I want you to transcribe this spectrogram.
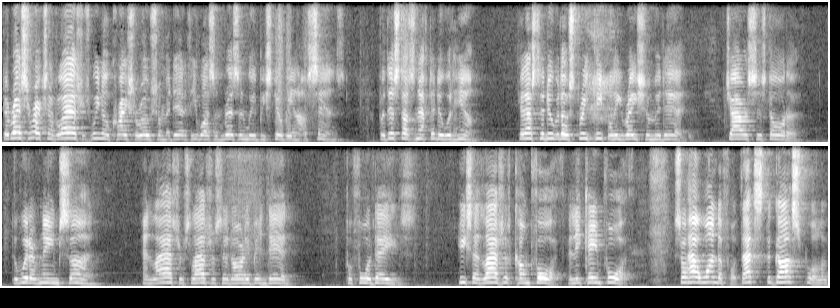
the resurrection of Lazarus. We know Christ arose from the dead. If he wasn't risen, we'd be still be in our sins. But this doesn't have to do with him. It has to do with those three people he raised from the dead. Jairus' daughter, the widow Nain's son, and Lazarus. Lazarus had already been dead for four days. He said, Lazarus, come forth. And he came forth. So, how wonderful. That's the gospel of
